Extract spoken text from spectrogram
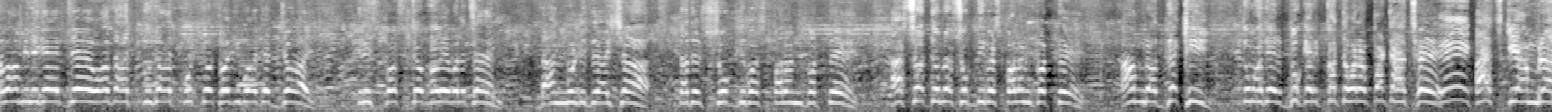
আওয়ামী লীগের যে আজাদ কুজাদ পুত্র সজীব ওয়াজেদ জয় তিনি স্পষ্টভাবে বলেছেন ধানমন্ডিতে আইসা তাদের শোক দিবস পালন করতে আসো তোমরা শোক দিবস পালন করতে আমরা দেখি তোমাদের বুকের কত বড় পাটা আছে। আজকে আমরা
